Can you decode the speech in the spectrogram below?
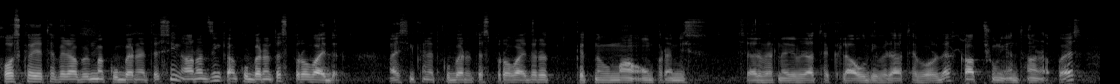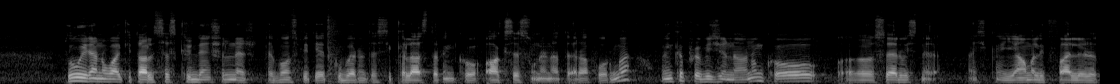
խոսքը եթե վերաբերում է Kubernetes-ին, առանձին կա Kubernetes provider։ Այսինքն այդ Kubernetes provider-ը գտնվում է on-premise սերվերների վրա, թե cloud-ի վրա, թե որտեղ, կապ չունի ընդհանրապես։ Դու իրան ուղակի տալիս ես credential-ներ, թե ոնց պիտի այդ Kubernetes-ի cluster-ին քո access ունենա Terraform-ը, ու ինքը provision անում քո սերվիսները։ Այսինքն YAML-ի ֆայլերը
